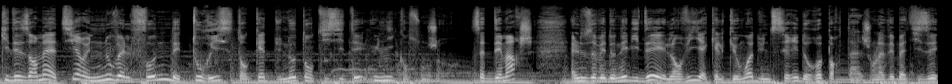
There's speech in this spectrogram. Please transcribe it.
qui désormais attirent une nouvelle faune, des touristes en quête d'une authenticité unique en son genre. Cette démarche, elle nous avait donné l'idée et l'envie il y a quelques mois d'une série de reportages. On l'avait baptisé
